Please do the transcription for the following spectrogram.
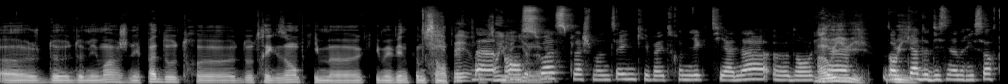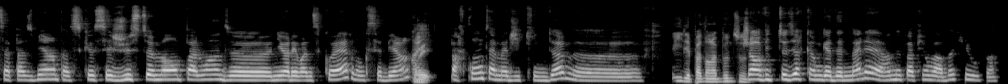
Euh, de, de mémoire, je n'ai pas d'autres euh, d'autres exemples qui me qui me viennent comme ça en tête. Bah, en a- soi, Splash Mountain qui va être remis avec Tiana, euh, dans le ah cas, oui, oui, dans oui. le cas de Disneyland Resort, ça passe bien parce que c'est justement pas loin de New Orleans Square, donc c'est bien. Oui. Par contre, à Magic Kingdom, euh, Il est pas dans la bonne zone. j'ai envie de te dire comme Garden Malais, hein, ne papillon barbecue, quoi.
